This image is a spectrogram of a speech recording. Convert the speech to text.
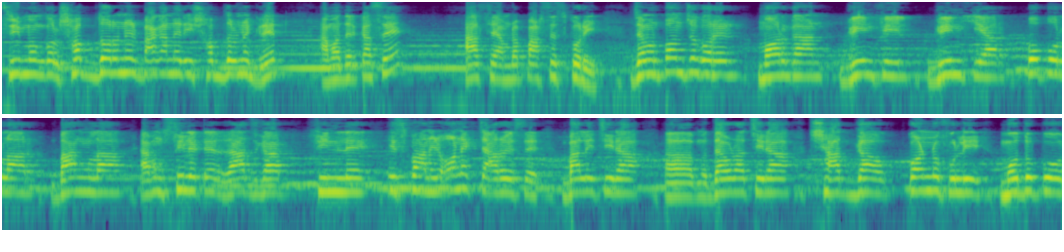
শ্রীমঙ্গল, সব ধরনের বাগানের এই সব ধরনের গ্রেড আমাদের কাছে আছে, আমরা পারচেস করি। যেমন পঞ্চগড়ের Morgan, Greenfield Green Care Popular, Bangla এবং সিলেটের রাজঘাট ফিনলে ইস্পাহানির অনেক চা রয়েছে। বালিচিরা দেওড়াচিরা সাতগাঁও, কর্ণফুলি, মধুপুর,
